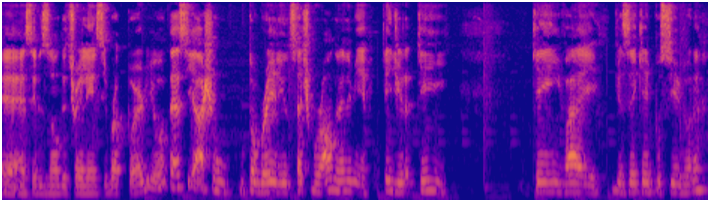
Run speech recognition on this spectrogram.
é, se eles vão de Trey Lance e Brock Purdy, ou até se acham um Tom Brady do sétimo round, né, minha Quem, dira, quem, quem vai dizer que é impossível, né?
